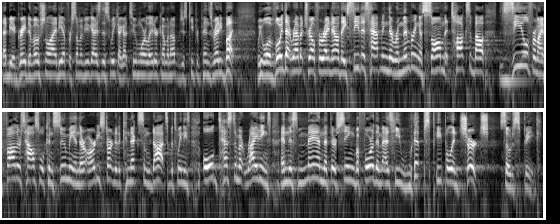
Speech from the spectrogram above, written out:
That'd be a great devotional idea for some of you guys this week. I got two more later coming up. Just keep your pens ready. But we will avoid that rabbit trail for right now. They see this happening. They're remembering a psalm that talks about for my father's house will consume me. And they're already starting to connect some dots between these Old Testament writings and this man that they're seeing before them as he whips people in church, so to speak.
